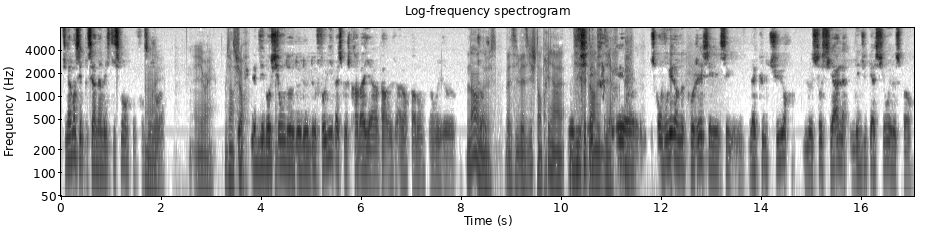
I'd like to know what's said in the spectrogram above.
finalement, c'est un investissement que font ces ouais. gens-là. Et ouais. Bien sûr. Il y a de, de, de, de, folie parce que je travaille à, alors pardon. Non, vas-y, vas-y, je t'en prie. Hein. Dis ce que envie de dire? Euh, ce qu'on voulait dans notre projet, c'est, c'est la culture, le social, l'éducation et le sport.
